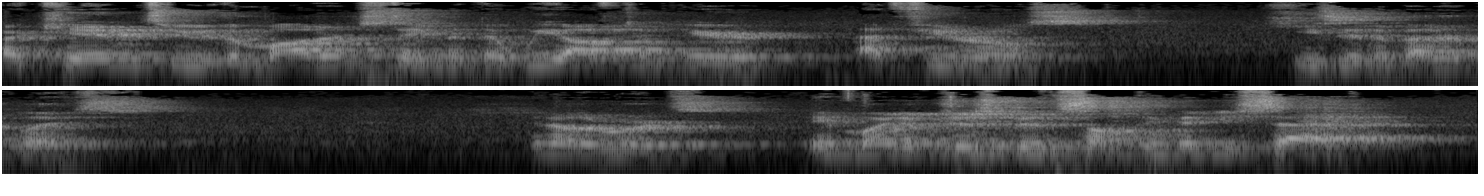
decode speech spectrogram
akin to the modern statement that we often hear at funerals he's in a better place. In other words, it might have just been something that you said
